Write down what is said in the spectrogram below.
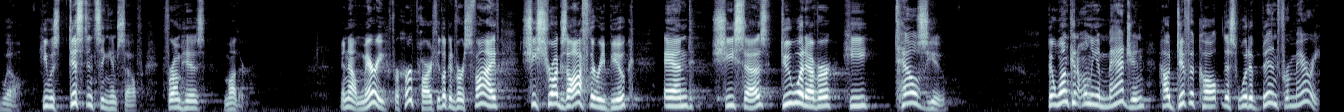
will. He was distancing himself from his mother. And now, Mary, for her part, if you look at verse 5, she shrugs off the rebuke and she says, Do whatever he tells you. But one can only imagine how difficult this would have been for Mary.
